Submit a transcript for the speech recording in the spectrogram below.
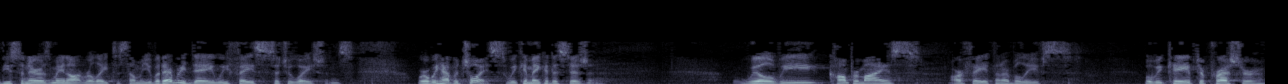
these scenarios may not relate to some of you, but every day we face situations where we have a choice. We can make a decision. Will we compromise our faith and our beliefs? Will we cave to pressure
